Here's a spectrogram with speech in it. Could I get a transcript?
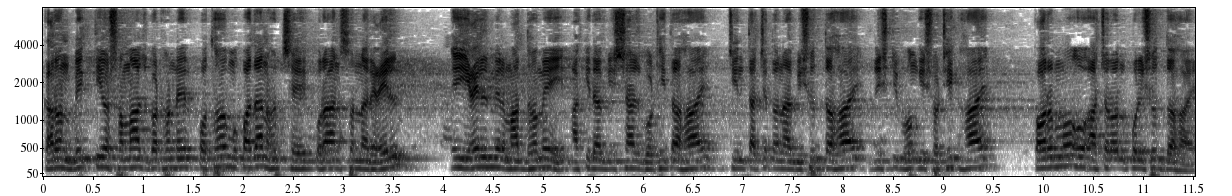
কারণ ব্যক্তি ও সমাজ গঠনের প্রথম উপাদান হচ্ছে কোরআন সন্ন্যার এল এই এলমের মাধ্যমেই আকিদা বিশ্বাস গঠিত হয়, চিন্তা চেতনা বিশুদ্ধ হয়, দৃষ্টিভঙ্গি সঠিক হয়, কর্ম ও আচরণ পরিশুদ্ধ হয়।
